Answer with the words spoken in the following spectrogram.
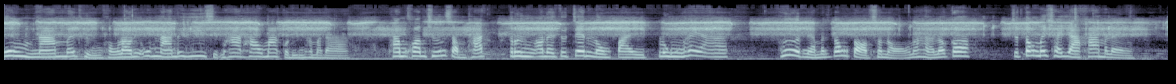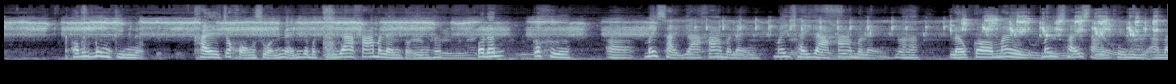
อุ้มน้ำไม่ถึงของเรานี่อุ้มน้ำได้ยี่สิบห้าเท่ามากกว่าดินธรรมดาทำความชื้นสัมพัทธ์ตรึงเอาไนโตรเจนลงไป ปรุงให้พืชเนี่ยมันต้องตอบสนองนะคะ แล้วก็จะต้องไม่ใช้ยาฆ่าแมลงเพราะพี่บุ้งกินเนี่ย ใครเจ้าของสวนไหนมันจะมากินยาฆ่าแมลงตัวเองฮะเพราะฉะนั้นก็คือไม่ใส่ยาฆ่าแมลง ไม่ใช้ยาฆ่าแมลงนะคะแล้วก็ไม่ไม่ใช้สารเคมีอะไร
